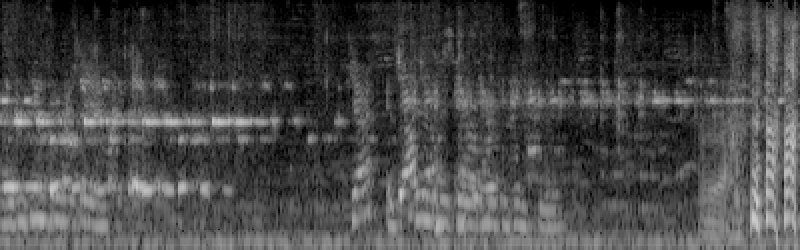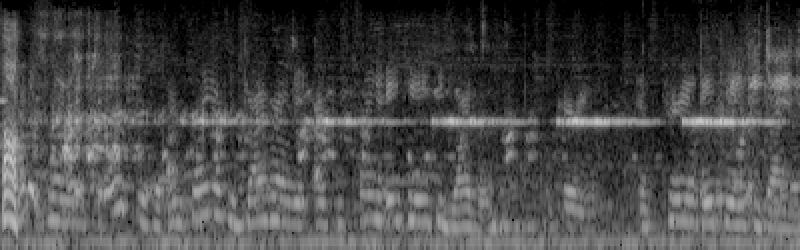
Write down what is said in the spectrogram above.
What you do right there? Jack is currently playing RPG2. I'm playing as I'm playing as a driver of it. I'm playing an AT-AT driver. Imperial. Imperial AT-AT driver.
